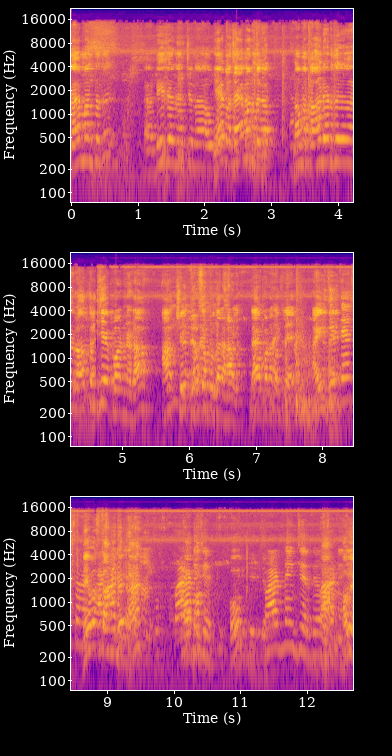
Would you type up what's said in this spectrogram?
ದಯಮಂತದ ಡಿಜೆ ನಂಚಿನ. ನಮ್ಮ ಕಾಂಡದ ರಾತ್ರಿ ವಿಜಯ ಪಾಂಡ ಆ ಕ್ಷೇತ್ರ ಕಪ್ಪುದರ ಹಾಳು. ದಯಪಾಡ ಅಂದ್ರೆ ಐದು ದೇವಸ್ಥಾನದ ಓ ಅವೇ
